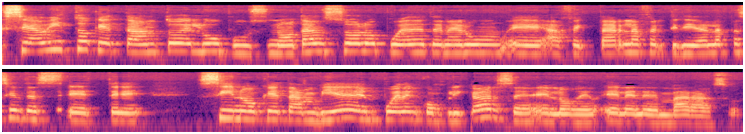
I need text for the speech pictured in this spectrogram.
se ha visto que tanto el lupus no tan solo puede tener un eh, afectar la fertilidad de las pacientes, este, sino que también pueden complicarse en, los, en el embarazo.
